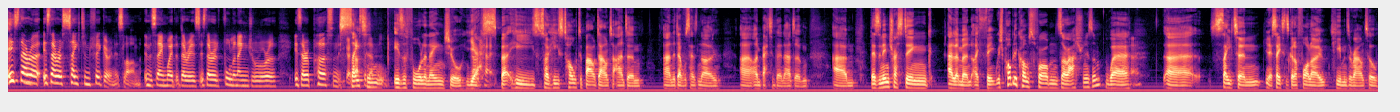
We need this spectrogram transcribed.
Is there a is there a Satan figure in Islam in the same way that there is? Is there a fallen angel or a is there a person that you go, that's the Satan is a fallen angel, yes, but he's so he's told to bow down to Adam, and the devil says no, uh, I'm better than Adam. Um, there's an interesting element, I think, which probably comes from Zoroastrianism, where uh, Satan, you know, Satan's going to follow humans around till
